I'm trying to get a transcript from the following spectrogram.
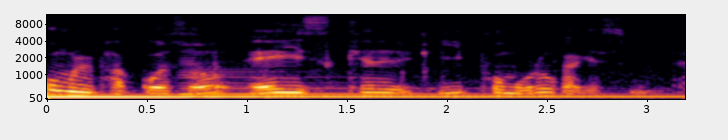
폼을 바꿔서 A 스케일 E 폼으로 가겠습니다.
